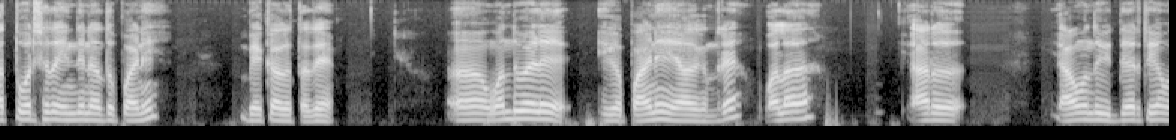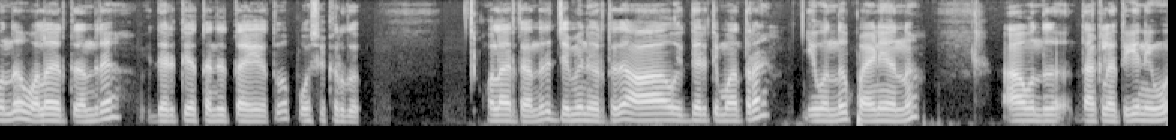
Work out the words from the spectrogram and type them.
ಹತ್ತು ವರ್ಷದ ಹಿಂದಿನದು ಪಾಣಿ ಬೇಕಾಗುತ್ತದೆ. ಒಂದು ವೇಳೆ ಈಗ ಪಾಣಿ ಯಾವಾಗಂದರೆ ಹೊಲ ಯಾರು, ಯಾವ ಒಂದು ವಿದ್ಯಾರ್ಥಿಯ ಒಂದು ಹೊಲ ಇರ್ತದೆ ಅಂದರೆ ವಿದ್ಯಾರ್ಥಿಯ ತಂದೆ ತಾಯಿ ಅಥವಾ ಪೋಷಕರದು ಹೊಲ ಇರ್ತದೆ ಅಂದರೆ ಜಮೀನು ಇರ್ತದೆ. ಆ ವಿದ್ಯಾರ್ಥಿ ಮಾತ್ರ ಈ ಒಂದು ಪಹಣಿಯನ್ನು ಆ ಒಂದು ದಾಖಲಾತಿಗೆ ನೀವು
